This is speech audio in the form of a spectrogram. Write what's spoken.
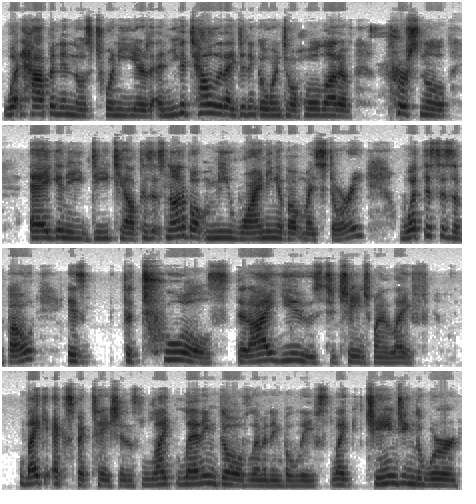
what happened in those 20 years. And you could tell that I didn't go into a whole lot of personal agony detail because it's not about me whining about my story. What this is about is the tools that I use to change my life, like expectations, like letting go of limiting beliefs, like changing the word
